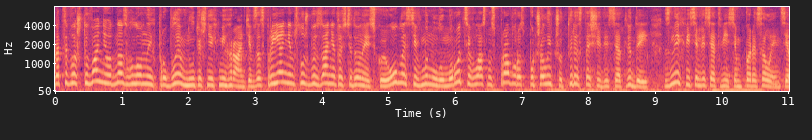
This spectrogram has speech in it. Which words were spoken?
Працевлаштування одна з головних проблем внутрішніх мігрантів. За сприянням служби зайнятості Донецької області в минулому році власну справу розпочали 460 людей. З них 88 – переселенці.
